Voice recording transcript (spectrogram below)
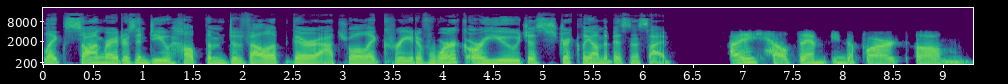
like songwriters and do you help them develop their actual like creative work or are you just strictly on the business side? I help them in the part um,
